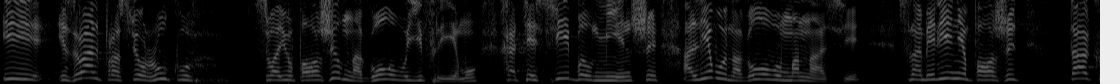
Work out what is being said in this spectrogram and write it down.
И Израиль простер руку свою положил на голову Ефрему, хотя сей был меньше, а левую на голову Манасии, с намерением положить так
